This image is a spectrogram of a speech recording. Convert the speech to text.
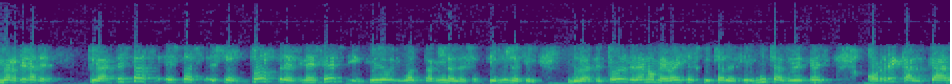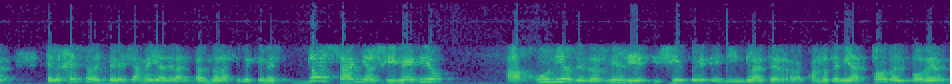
Bueno, fíjate, durante estas, estas, estos dos, tres meses, incluido igual también el de septiembre, es decir, durante todo el verano me vais a escuchar decir muchas veces o recalcar el gesto de Teresa May adelantando las elecciones dos años y medio a junio de 2017 en Inglaterra, cuando tenía todo el poder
